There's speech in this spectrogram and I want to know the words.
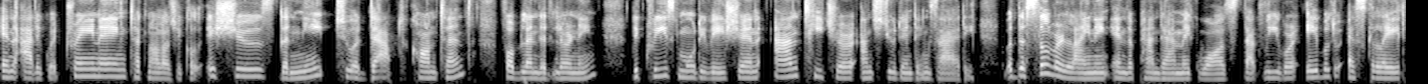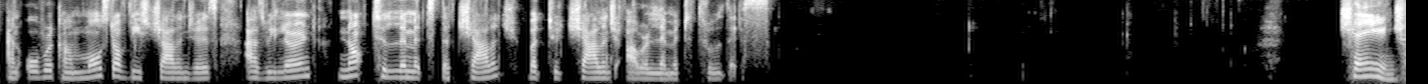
inadequate training, technological issues, the need to adapt content for blended learning, decreased motivation, and teacher and student anxiety. But the silver lining in the pandemic was that we were able to escalate and overcome most of these challenges as we learned not to limit the challenge, but to challenge our limit through this. Change.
